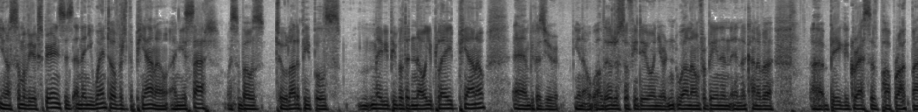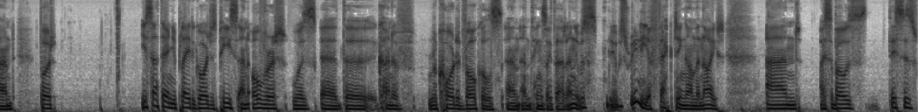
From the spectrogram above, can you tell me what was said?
you know, some of your experiences, and then you went over to the piano and you sat, I suppose, to a lot of people's. Maybe people didn't know you played piano, um, because you're, you know, all the other stuff you do, and you're well known for being in, in a kind of a, a big, aggressive pop rock band. But you sat there and you played a gorgeous piece, and over it was uh, the kind of recorded vocals and, and things like that, and it was it was really affecting on the night. And I suppose this is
